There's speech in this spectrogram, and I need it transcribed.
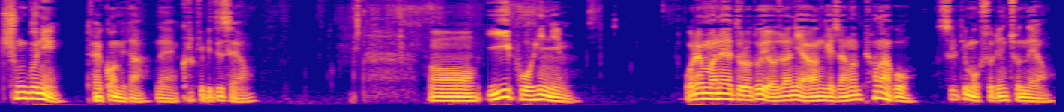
충분히 될 겁니다. 네 그렇게 믿으세요. 어, 이보희님. 오랜만에 들어도 여전히 야간 개장은 편하고 쓸디 목소리는 좋네요.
